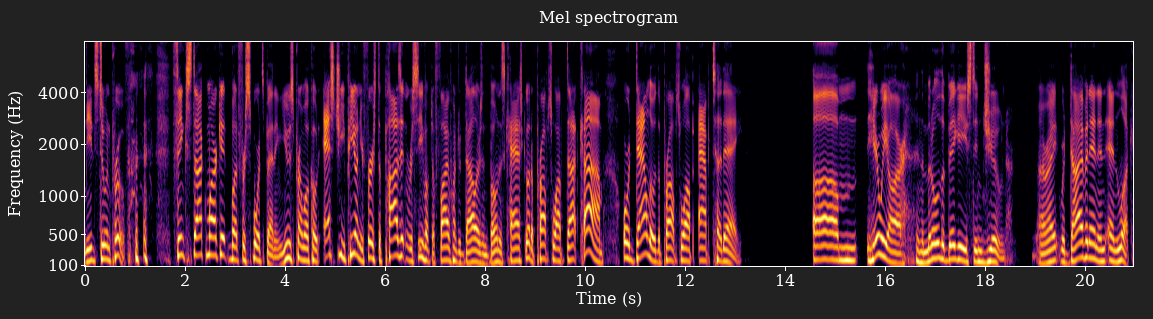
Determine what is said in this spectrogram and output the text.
needs to improve. Think stock market, but for sports betting. Use promo code SGP on your first deposit and receive up to $500 in bonus cash. Go to propswap.com or download the PropSwap app today. Um, here we are in the middle of the Big East in June. All right, we're diving in and and look,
